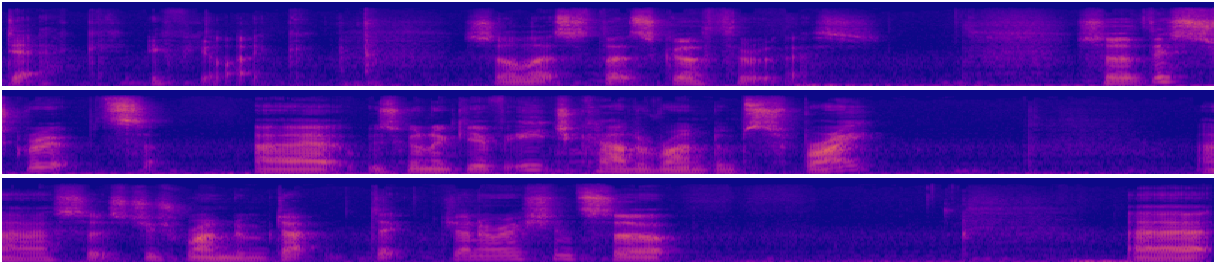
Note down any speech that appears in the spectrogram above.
deck, if you like. So let's let's go through this. So this script uh, is going to give each card a random sprite. Uh, so it's just random deck generation. So uh,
